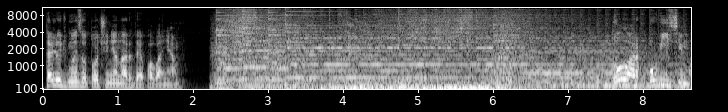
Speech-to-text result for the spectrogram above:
та людьми з оточення нардепа Ланя. Долар по 8.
